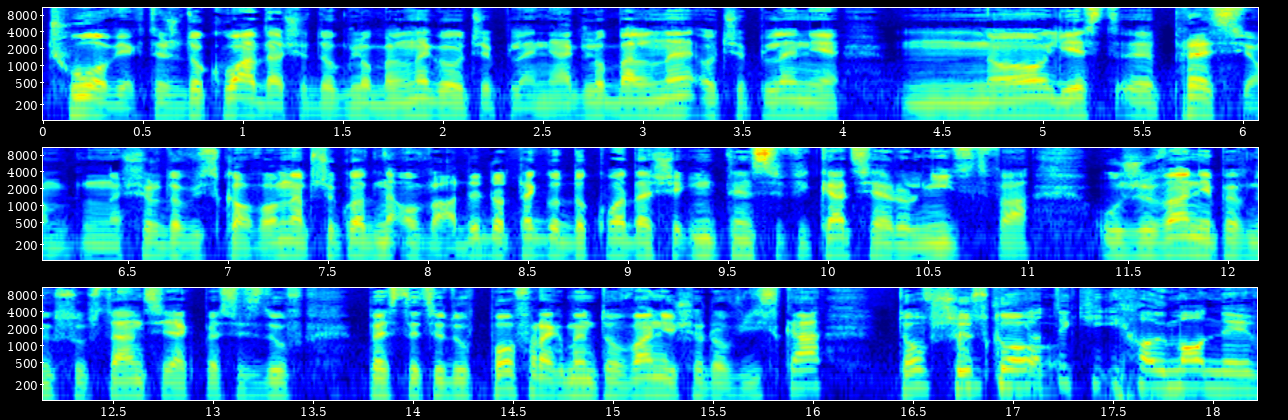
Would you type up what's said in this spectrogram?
człowiek też dokłada się do globalnego ocieplenia. Globalne ocieplenie no, jest e, presją środowiskową, na przykład na owady. Do tego dokłada się intensyfikacja rolnictwa, używanie pewnych substancji jak pestycydów, pestycydów pofragmentowanie środowiska. To wszystko... Antybiotyki i hormony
